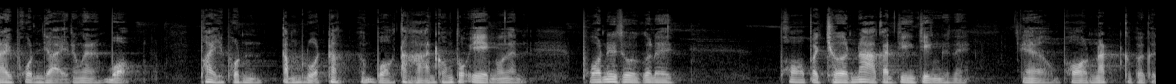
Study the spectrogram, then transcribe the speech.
นายพลใหญ่ทำไงบอกไพ่พลตำรวจบอกทหารของตัวเองเหมือนกัน พอในสุดก็เลย พอไปเชิญหน้ากันจริง ๆเลยพอนัดก็ไปก็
